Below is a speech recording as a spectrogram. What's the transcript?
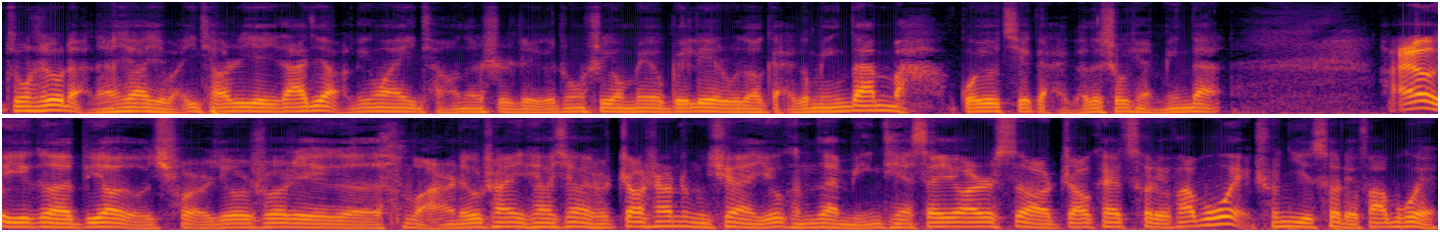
中石油两条消息吧，一条是业绩大降，另外一条呢是这个中石油没有被列入到改革名单吧，国有企业改革的首选名单。还有一个比较有趣儿，就是说这个 网上流传一条消息，说招商证券有可能在明天三月二十四号召开策略发布会，春季策略发布会。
